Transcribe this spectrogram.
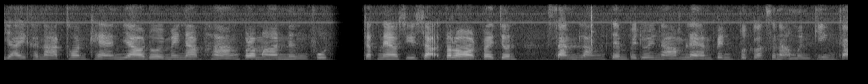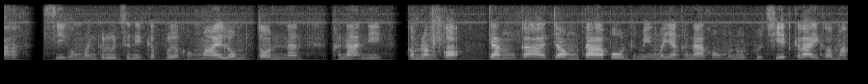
ใหญ่ขนาดท่อนแขนยาวโดยไม่นับหางประมาณหนึ่งฟุต จากแนวศีรษะตลอดไปจนสันหลังเต็มไปด้วยหนามแหลมเป็นปึกลักษณะเหมือนกิ้งกา สีของมันกลืนสนิทกับเปลือกของไม้ล้มต้นนั้น ขณะนี้กำลังเกาะจังก้าจ้องตาโปนเขมิงมายังคณะของมนุษย์ผู้เฉียดใกล้เข้ามา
